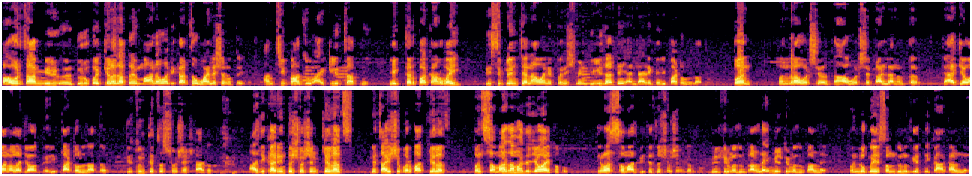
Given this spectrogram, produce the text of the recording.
पॉवरचा दुरुपयोग केला जातोय. मानव अधिकारचं व्हायलेशन होतंय. आमची बाजू ऐकलीच जात नाही. एकतर्फा कारवाई डिसिप्लिनच्या नावाने पनिशमेंट दिली जाते आणि डायरेक्ट घरी पाठवलं जातं. पण पंधरा वर्ष दहा वर्ष काढल्यानंतर त्या जवानाला जेव्हा घरी पाठवलं जातं तिथून त्याचं शोषण स्टार्ट होतं. अधिकाऱ्यांचं शोषण केलंच. त्याचं आयुष्य बर्बाद केलंच. पण समाजामध्ये जेव्हा येतो तो तेव्हा समाज बी त्याचं शोषण करतो. मिलिटरीमधून काढलाय मिलिटरी मधून काढलाय. पण लोक हे समजूनच घेत नाही का काढलंय.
